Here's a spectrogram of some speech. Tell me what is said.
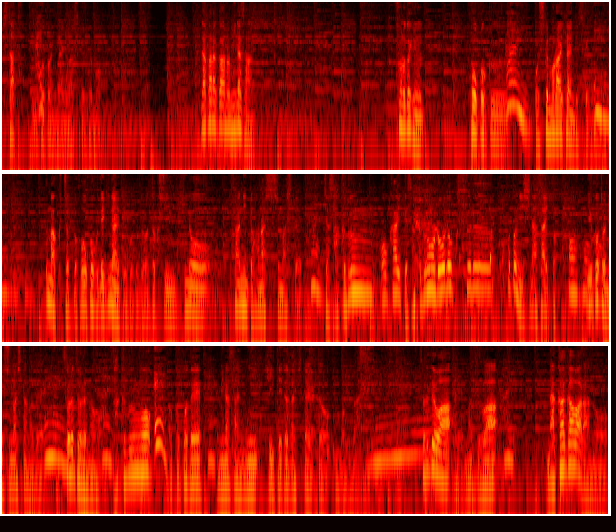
したということになりますけれども、なかなかあの皆さん、その時の報告はい。をしてもらいたいんですけれどえも、うまくちょっと報告できないということで、私、昨日3人と話しまして、はい。じゃあ作文を書いて作文を朗読することにしなさいということにしましたので、ええ。それぞれのはい作文をええ。ここでええ。皆さんに聞いていただきたいと思います。ねそれではえまずははい。中川原の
